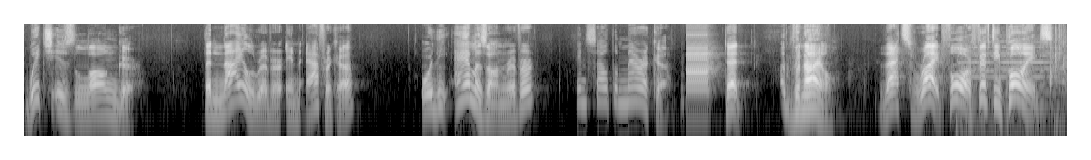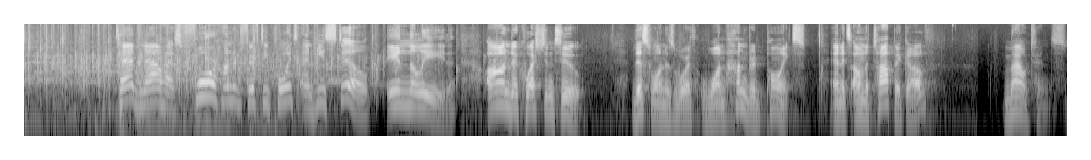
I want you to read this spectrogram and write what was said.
Which is longer? The Nile River in Africa, or the Amazon River in South America? Ted. The Nile. That's right, for 50 points. Ted now has 450 points and he's still in the lead. On to question two. This one is worth 100 points and it's on the topic of mountains.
